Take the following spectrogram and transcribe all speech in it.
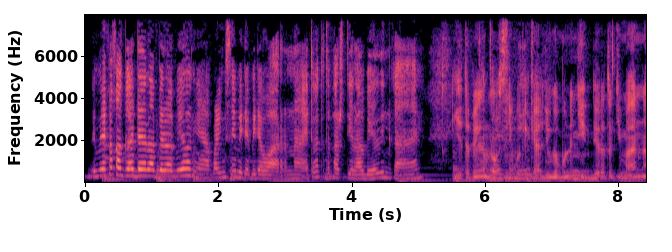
mereka kagak ada label-labelnya paling misalnya beda-beda warna itu kan tetap harus dilabelin kan Iya tapi kan nggak usah nyebut. Ikea juga bun nyindir atau gimana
